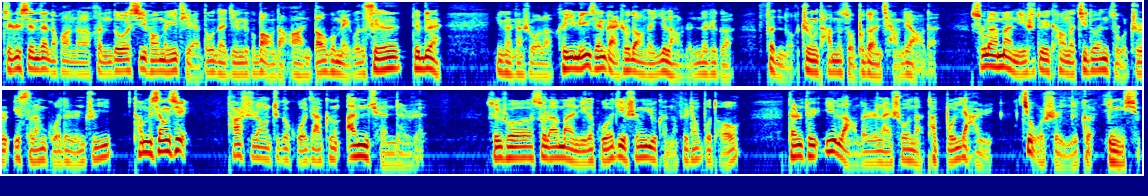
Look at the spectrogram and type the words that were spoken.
其实现在的话呢，很多西方媒体啊都在进行这个报道啊，你包括美国的 CNN，对不对？你看他说了，可以明显感受到呢，伊朗人的这个愤怒，正如他们所不断强调的，苏莱曼尼是对抗的极端组织伊斯兰国的人之一，他们相信他是让这个国家更安全的人。所以说，苏莱曼尼的国际声誉可能非常不同，但是对伊朗的人来说呢，他不亚于就是一个英雄。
